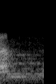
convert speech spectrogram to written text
Yeah.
